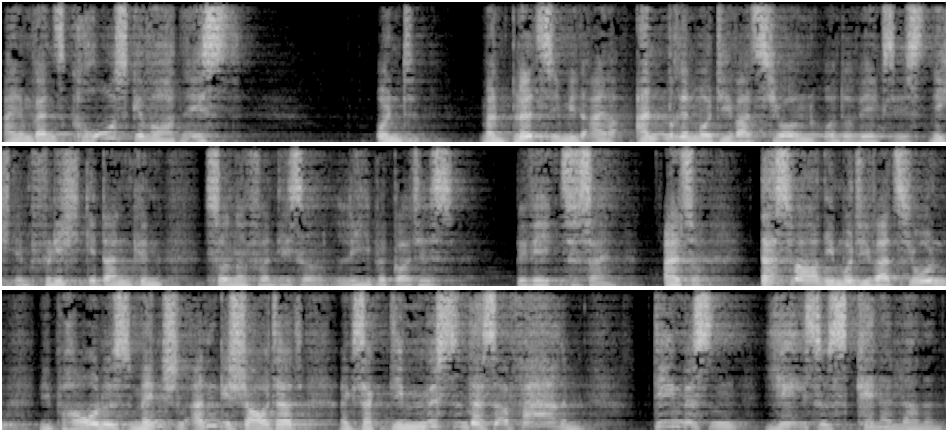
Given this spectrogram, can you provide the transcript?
einem ganz groß geworden ist und man plötzlich mit einer anderen Motivation unterwegs ist, nicht im Pflichtgedanken, sondern von dieser Liebe Gottes bewegt zu sein. Also, das war die Motivation, wie Paulus Menschen angeschaut hat und gesagt, die müssen das erfahren. Die müssen Jesus kennenlernen.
